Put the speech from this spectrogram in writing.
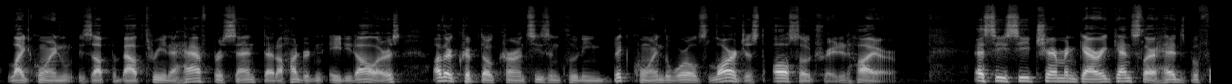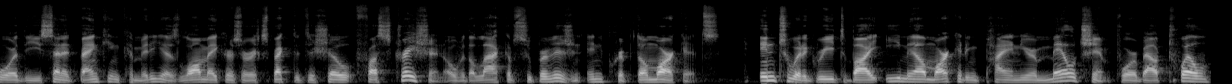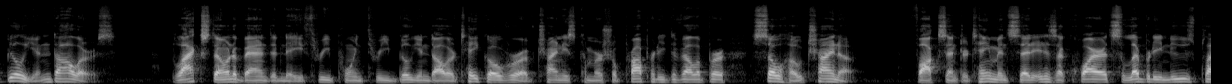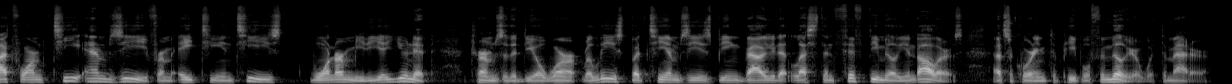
Litecoin is up about 3.5% at $180. Other cryptocurrencies, including Bitcoin, the world's largest, also traded higher. SEC Chairman Gary Gensler heads before the Senate Banking Committee as lawmakers are expected to show frustration over the lack of supervision in crypto markets. Intuit agreed to buy email marketing pioneer MailChimp for about $12 billion. Blackstone abandoned a $3.3 billion takeover of Chinese commercial property developer Soho China. Fox Entertainment said it has acquired celebrity news platform TMZ from AT&T's Warner Media unit. Terms of the deal weren't released, but TMZ is being valued at less than $50 million. That's according to people familiar with the matter.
